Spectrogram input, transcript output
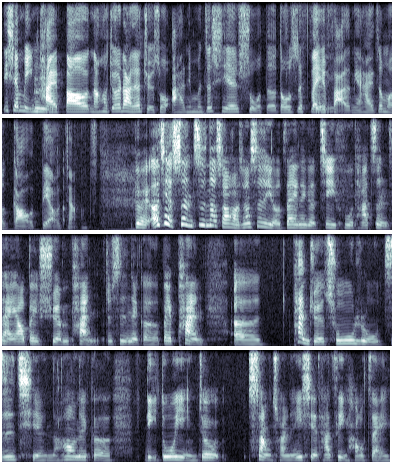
一些名牌包，嗯、然后就会让人家觉得说啊，你们这些所得都是非法的，你还这么高调这样子。对，而且甚至那时候好像是有在那个继父他正在要被宣判，就是那个被判呃判决出炉之前，然后那个李多颖就上传了一些他自己豪宅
